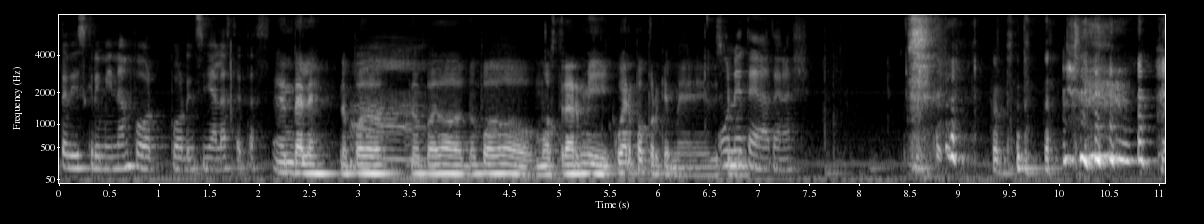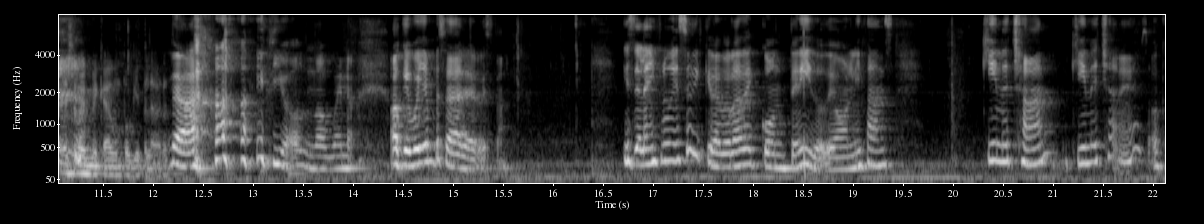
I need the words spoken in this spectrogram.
Te discriminan por, por enseñar las tetas. Éndale, no puedo, no ah. puedo, no puedo mostrar mi cuerpo porque me Únete a Tenoch. Eso me cago un poquito, la verdad. Ay, Dios, no, bueno. Ok, voy a empezar a leer esta. Dice, la influencer y creadora de contenido de OnlyFans, Kine-chan, Kine-chan es, ok,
